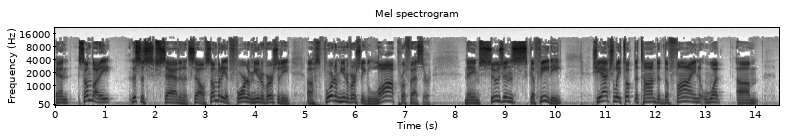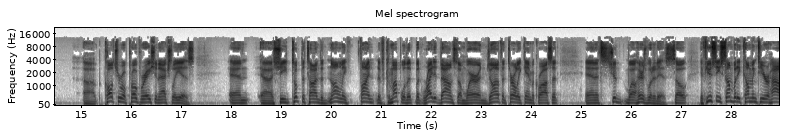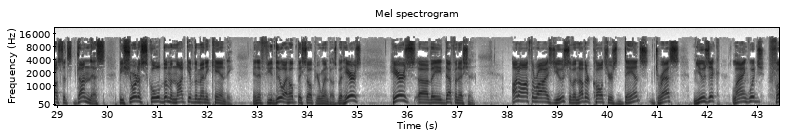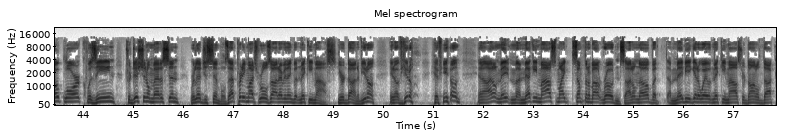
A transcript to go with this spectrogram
And somebody, this is sad in itself. Somebody at Fordham University, a Fordham University law professor named Susan Scafidi, she actually took the time to define what um, uh, cultural appropriation actually is and uh, she took the time to not only find come up with it, but write it down somewhere. And Jonathan Turley came across it, and it should. Well, here's what it is. So if you see somebody coming to your house that's done this, be sure to scold them and not give them any candy. And if you do, I hope they soap your windows. But here's here's uh, the definition: unauthorized use of another culture's dance, dress, music language, folklore, cuisine, traditional medicine, religious symbols. That pretty much rules out everything but Mickey Mouse. You're done. If you don't, you know, if you don't, if you don't, you know, I don't. Maybe Mickey Mouse might something about rodents. I don't know, but uh, maybe you get away with Mickey Mouse or Donald Duck.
